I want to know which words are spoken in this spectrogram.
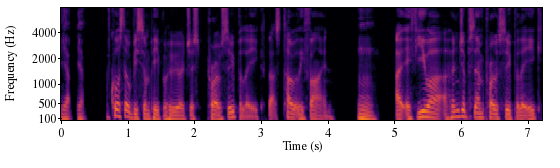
Yeah, yeah. Of course, there will be some people who are just pro Super League. That's totally fine. Mm. I- If you are 100% pro Super League,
